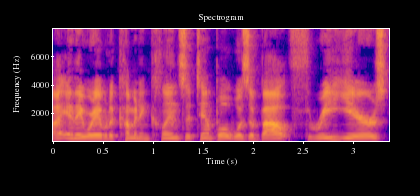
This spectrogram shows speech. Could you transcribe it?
uh, and they were able to come in and cleanse the temple. Was about three years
